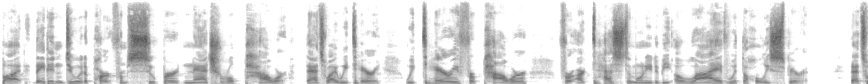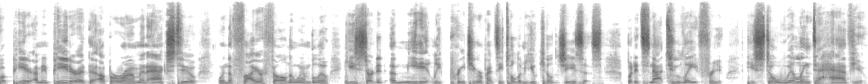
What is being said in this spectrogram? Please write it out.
But they didn't do it apart from supernatural power. That's why we tarry. We tarry for power, for our testimony to be alive with the Holy Spirit. That's what Peter, I mean, Peter at the upper room in Acts 2, when the fire fell and the wind blew, he started immediately preaching repentance. He told him, You killed Jesus, but it's not too late for you. He's still willing to have you,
